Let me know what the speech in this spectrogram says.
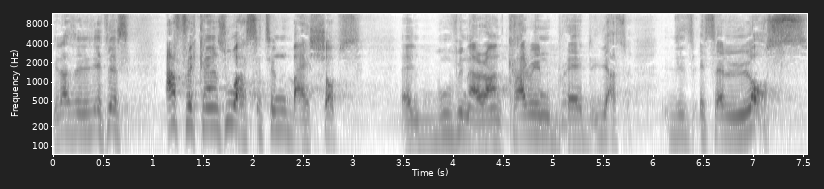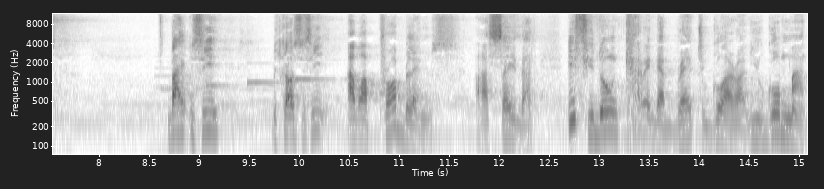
It is Africans who are sitting by shops and moving around carrying bread. Yes, it's a loss. But you see, because you see, our problems are saying that if you don't carry the bread to go around, you go mad.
